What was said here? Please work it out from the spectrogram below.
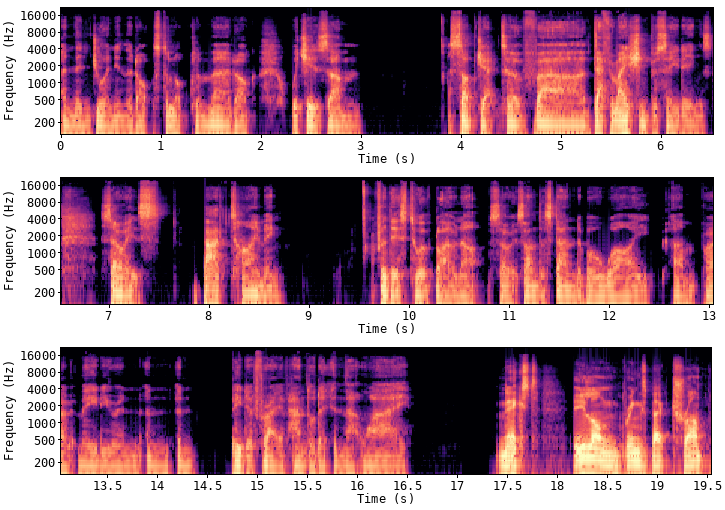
and then joining the dots to Lachlan Murdoch, which is um, subject of uh, defamation proceedings. So it's bad timing for this to have blown up. So it's understandable why um, private media and, and, and Peter Fray have handled it in that way. Next, Elon brings back Trump.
